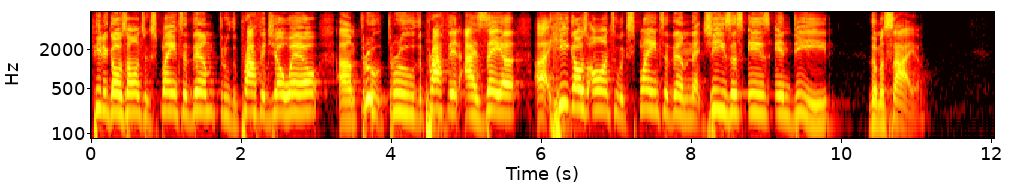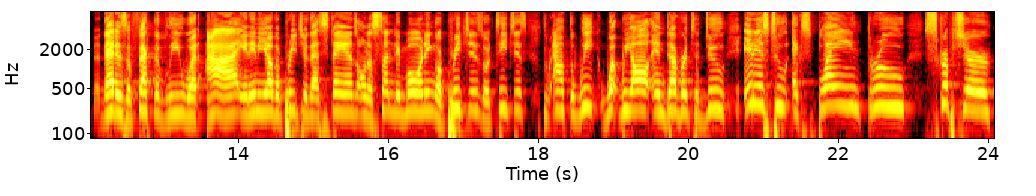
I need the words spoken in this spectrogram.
Peter goes on to explain to them through the prophet Joel, um, through, through the prophet Isaiah. Uh, he goes on to explain to them that Jesus is indeed the Messiah. That is effectively what I and any other preacher that stands on a Sunday morning or preaches or teaches throughout the week, what we all endeavor to do. It is to explain through scripture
